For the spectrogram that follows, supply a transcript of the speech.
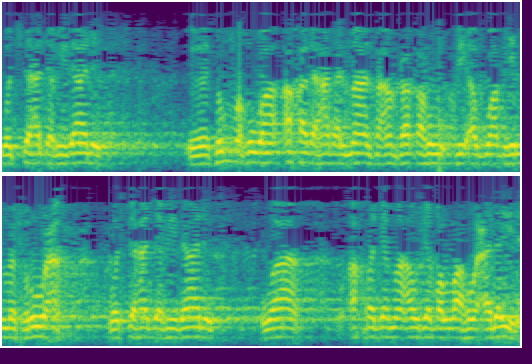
واجتهد في ذلك. ثم هو أخذ هذا المال فأنفقه في أبوابه المشروعة واجتهد في ذلك وأخرج ما أوجب الله عليه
